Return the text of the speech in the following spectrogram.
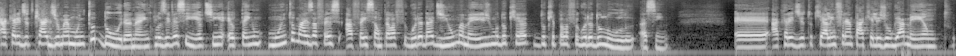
Acredito que a Dilma é muito dura, né? Inclusive, assim, eu, tinha, eu tenho muito mais afe, afeição pela figura da Dilma mesmo do que, do que pela figura do Lula, assim. É, acredito que ela enfrentar aquele julgamento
